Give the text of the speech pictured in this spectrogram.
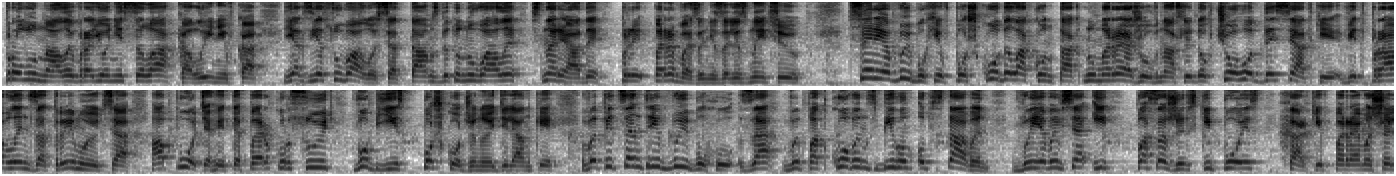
пролунали в районі села Калинівка. Як з'ясувалося, там здетонували снаряди при перевезенні залізницею. Серія вибухів пошкодила контактну мережу, внаслідок чого десятки відправлень затримуються, а потяги тепер курсують в об'їзд пошкодженої ділянки. В епіцентрі вибуху за випадковим збігом обставин виявився і пасажирський поїзд Харків Перемишль.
